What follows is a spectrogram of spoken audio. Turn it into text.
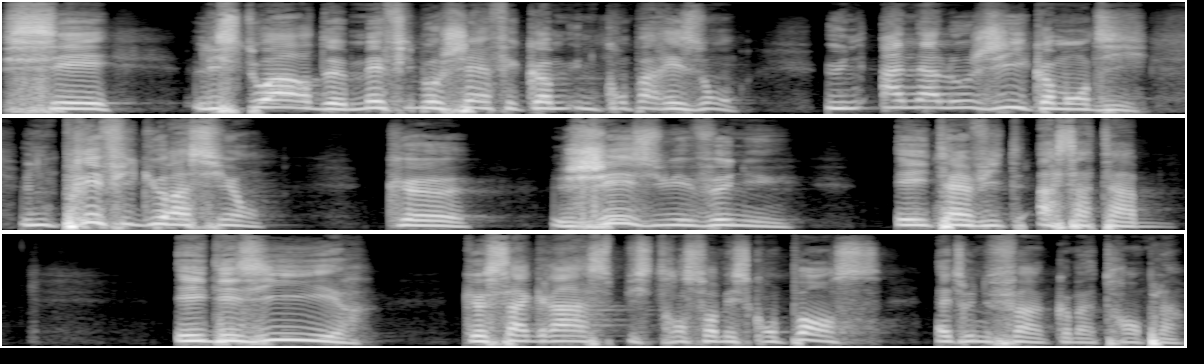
C'est l'histoire de Mephibosheth est comme une comparaison, une analogie comme on dit, une préfiguration que Jésus est venu et il t'invite à sa table. Et il désire que sa grâce puisse transformer ce qu'on pense être une fin comme un tremplin.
